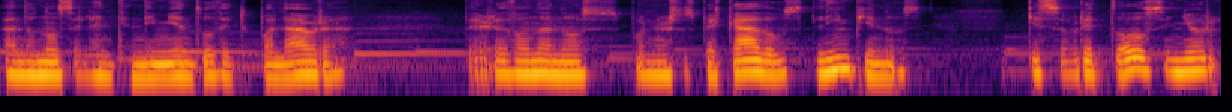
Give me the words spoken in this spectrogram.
dándonos el entendimiento de tu palabra Perdónanos por nuestros pecados, límpienos, que sobre todo, Señor,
